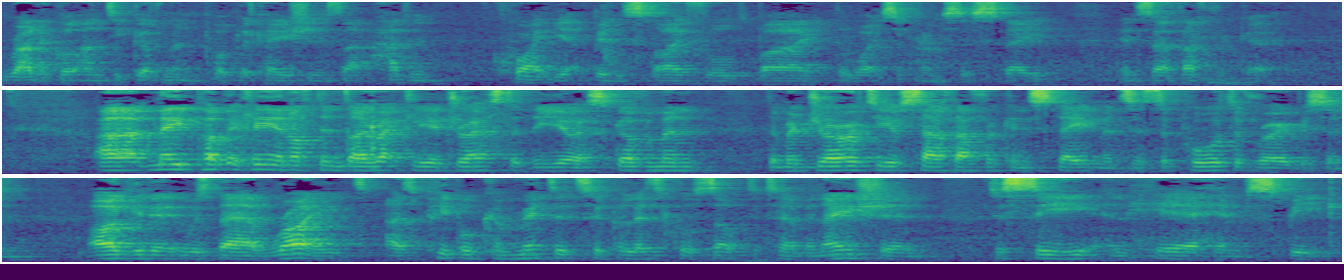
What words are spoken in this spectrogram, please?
radical anti-government publications that hadn't quite yet been stifled by the white supremacist state in South Africa. Uh, made publicly and often directly addressed at the US government, the majority of South African statements in support of Robeson argued it was their right, as people committed to political self determination, to see and hear him speak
